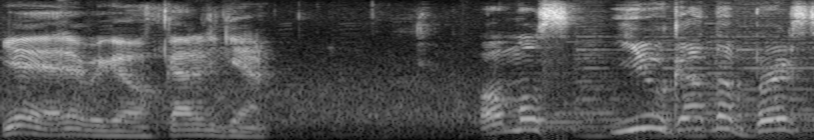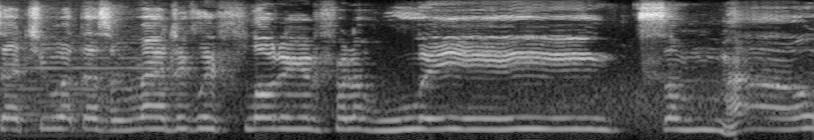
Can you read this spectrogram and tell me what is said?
Yeah, there we go. Got it again. Almost. You got the bird statuette that's magically floating in front of Link. Somehow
